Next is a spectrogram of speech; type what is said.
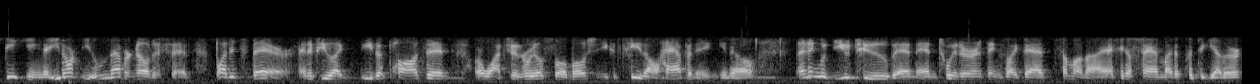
speaking that you don't, you'll never notice it, but it's there. And if you like either pause it or watch it in real slow motion, you can see it all happening. You know. I think with YouTube and, and Twitter and things like that, someone I think a fan might have put together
